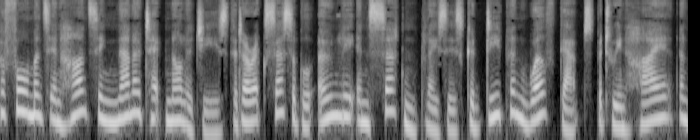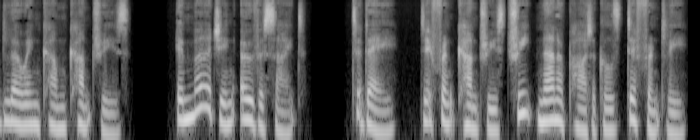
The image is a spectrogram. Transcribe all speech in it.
performance enhancing nanotechnologies that are accessible only in certain places could deepen wealth gaps between high and low income countries. Emerging oversight. Today, different countries treat nanoparticles differently.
